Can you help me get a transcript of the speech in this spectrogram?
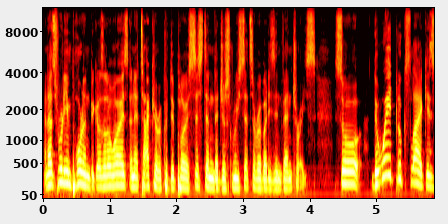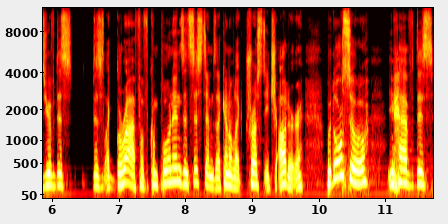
And that's really important because otherwise an attacker could deploy a system that just resets everybody's inventories. So the way it looks like is you have this this like graph of components and systems that kind of like trust each other. But also you have this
